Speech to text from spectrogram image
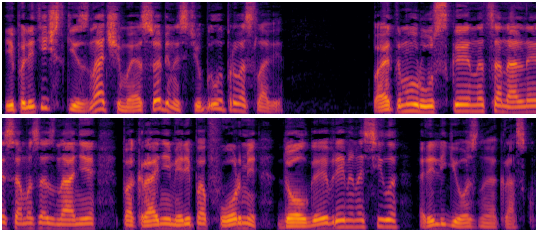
и политически значимой особенностью было православие. Поэтому русское национальное самосознание, по крайней мере по форме, долгое время носило религиозную окраску.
